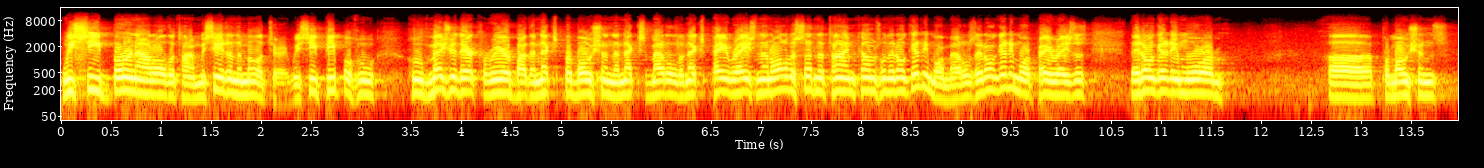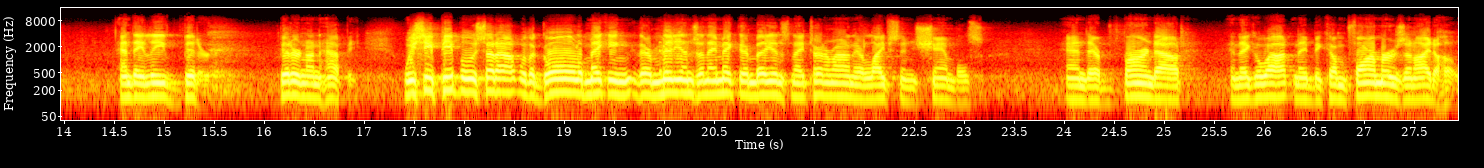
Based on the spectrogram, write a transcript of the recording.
We see burnout all the time. We see it in the military. We see people who, who measure their career by the next promotion, the next medal, the next pay raise, and then all of a sudden the time comes when they don't get any more medals, they don't get any more pay raises, they don't get any more uh, promotions, and they leave bitter, bitter and unhappy. We see people who set out with a goal of making their millions, and they make their millions, and they turn around and their life's in shambles, and they're burned out, and they go out and they become farmers in Idaho.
